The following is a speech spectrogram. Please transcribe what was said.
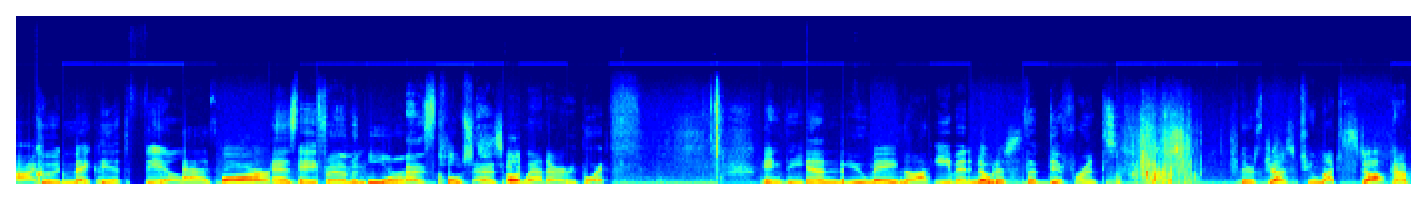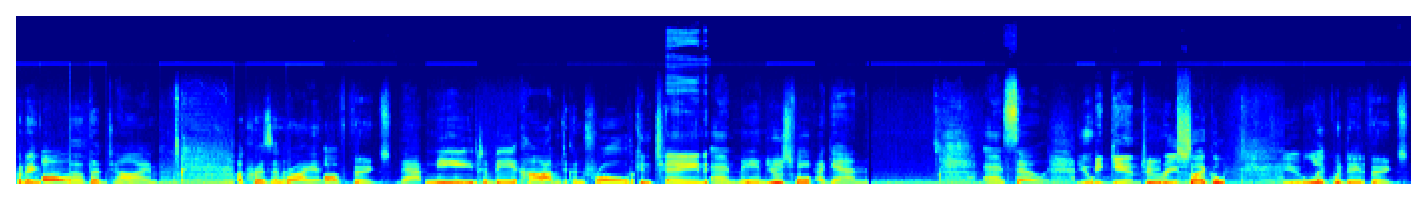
I could make it feel as far as a famine or as close as a weather report. In the end, you may not even notice the difference. There's just too much stuff happening all of the time. A prison riot of things that need to be calmed, controlled, contained, and made useful. again. And so You begin to recycle. You liquidate things.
